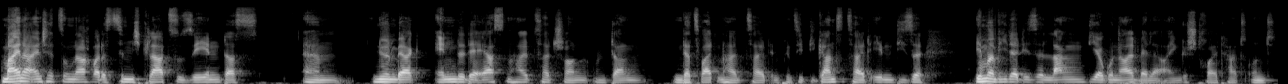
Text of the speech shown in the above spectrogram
meiner Einschätzung nach war das ziemlich klar zu sehen, dass ähm, Nürnberg Ende der ersten Halbzeit schon und dann in der zweiten Halbzeit im Prinzip die ganze Zeit eben diese immer wieder diese langen Diagonalbälle eingestreut hat. Und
